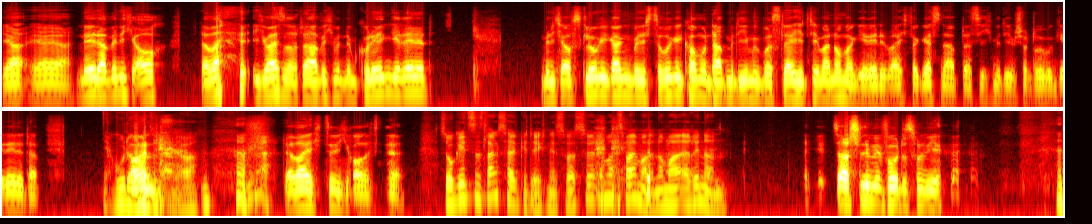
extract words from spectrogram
Ja, ja, ja. Nee, da bin ich auch. Da war, ich weiß noch, da habe ich mit einem Kollegen geredet. Bin ich aufs Klo gegangen, bin ich zurückgekommen und habe mit ihm über das gleiche Thema nochmal geredet, weil ich vergessen habe, dass ich mit ihm schon drüber geredet habe. Ja, gut, aber und, ja. da war ich ziemlich raus. Ja. So geht's ins Langzeitgedächtnis, weißt du? Immer zweimal, nochmal erinnern. Da gibt's auch schlimme Fotos von mir.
